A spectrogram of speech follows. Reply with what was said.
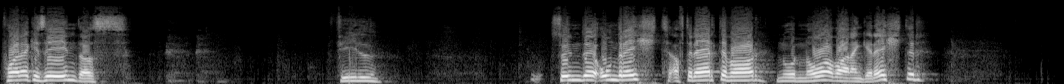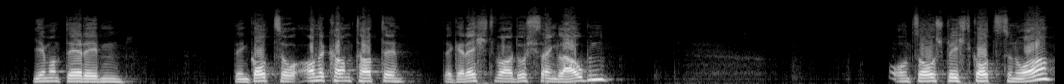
vorher gesehen, dass viel Sünde, Unrecht auf der Erde war. Nur Noah war ein Gerechter. Jemand, der eben den Gott so anerkannt hatte, der gerecht war durch sein Glauben. Und so spricht Gott zu Noah,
